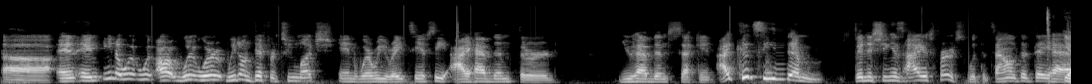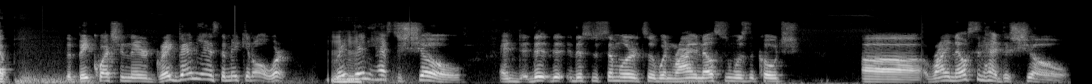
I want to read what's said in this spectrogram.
uh, and and you know we are, we we're, we don't differ too much in where we rate TFC. I have them third. You have them second. I could see them finishing as high as first with the talent that they have. Yep. The big question there, Greg Vanney has to make it all work. Greg mm-hmm. Vanney has to show, and th- th- this is similar to when Ryan Nelsen was the coach. Uh, Ryan Nelsen had to show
